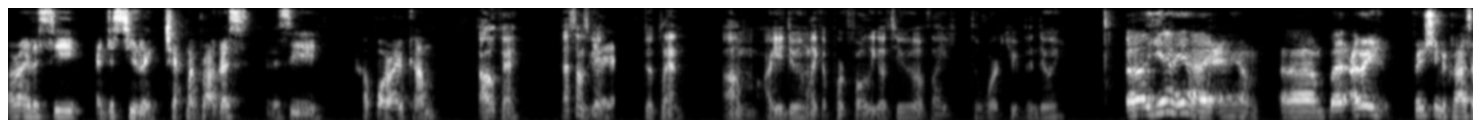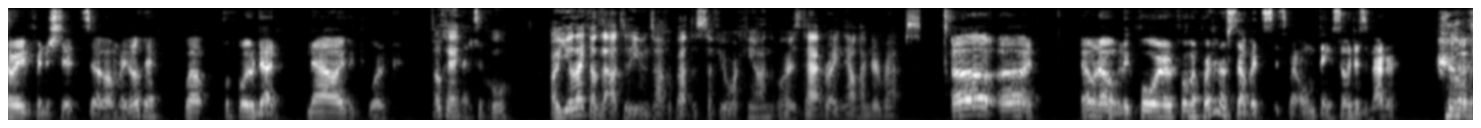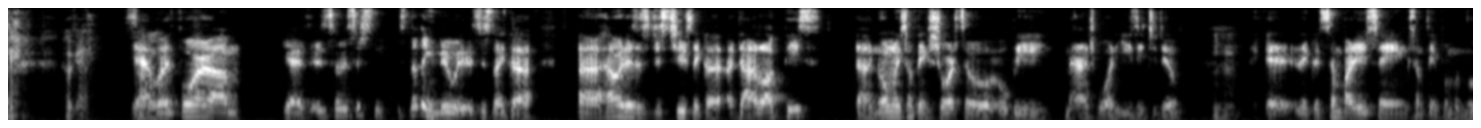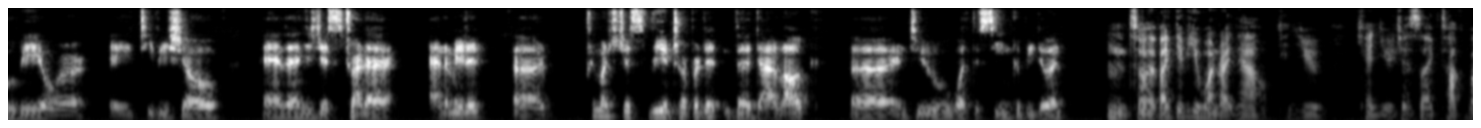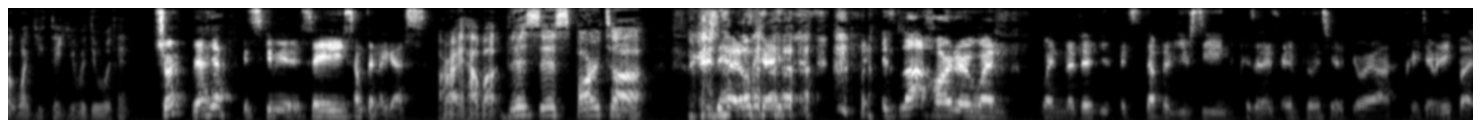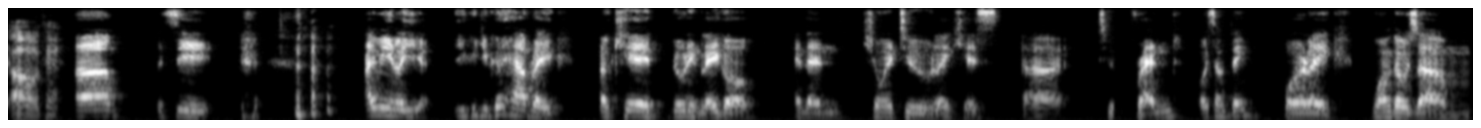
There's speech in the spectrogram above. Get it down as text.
all right, let's see, and just to like check my progress and to see how far I've come. Oh, okay. That sounds good. Yeah, yeah. Good plan. Um, are you doing like a portfolio too of like the work you've been doing? Uh, yeah, yeah, I, I am. Um, but I already finishing the class. I already finished it, so I'm like, okay, well, portfolio done. Now I could work. Okay, That's it. cool. Are you like allowed to even talk about the stuff you're working on, or is that right now under wraps? Uh, uh, I don't know. Like for for my personal stuff, it's it's my own thing, so it doesn't matter. Oh, okay, okay. yeah, but for um, yeah, it's, it's, so it's just it's nothing new. It's just like uh, uh, how it is is just choose like a, a dialogue piece. Uh, normally something short, so it will be manageable and easy to do. Mhm. Like, uh, like if somebody's saying something from a movie or a TV show, and then you just try to animate it, uh, pretty much just reinterpret it, the dialogue uh, into what the scene could be doing. Hmm, so if I give you one right now, can you can you just like talk about what you think you would do with it? Sure, yeah, yeah. It's give me say something, I guess. All right, how about this is Sparta? yeah, okay. it's a lot harder when when the, it's stuff that you've seen because it's influenced your, your uh, creativity. But Oh, okay. um, let's see. I mean, like you, you could you could have like a kid building Lego and then showing it to like his uh to a friend or something, or like one of those um,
